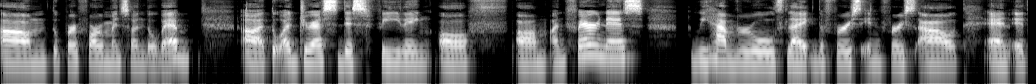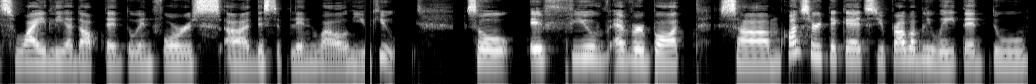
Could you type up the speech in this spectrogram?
um, to performance on the web uh, to address this feeling of um, unfairness we have rules like the first in first out and it's widely adopted to enforce uh, discipline while you queue so if you've ever bought some concert tickets you probably waited to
